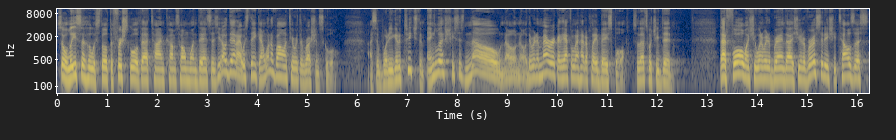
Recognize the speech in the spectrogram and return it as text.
So Lisa, who was still at the Frisch School at that time, comes home one day and says, You know, Dad, I was thinking, I want to volunteer at the Russian school. I said, What are you going to teach them? English? She says, No, no, no. They're in America. They have to learn how to play baseball. So that's what she did. That fall, when she went away to Brandeis University, she tells us,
